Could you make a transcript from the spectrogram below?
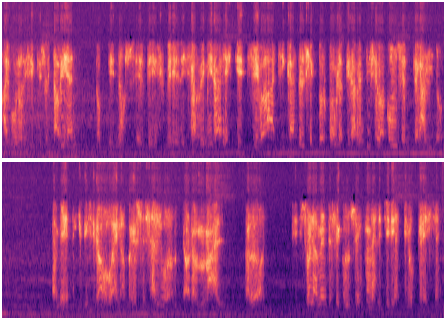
Algunos dicen que eso está bien. Lo que no se debe dejar de mirar es que se va achicando el sector paulatinamente y se va concentrando. También no, bueno, pero eso es algo normal, perdón. Solamente se concentran las lecherías que no crecen.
